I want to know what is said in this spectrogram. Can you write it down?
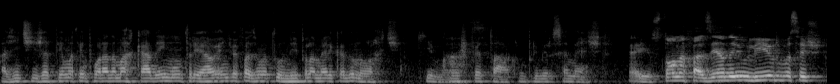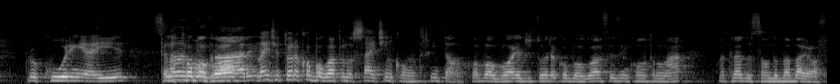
a gente já tem uma temporada marcada em Montreal e a gente vai fazer uma turnê pela América do Norte. Que com um massa. espetáculo no primeiro semestre. É isso. Estão na Fazenda e o livro vocês procurem aí. Se Pela não Cobogó, na editora Cobogó pelo site encontre. Então, Cobogó, editora Cobogó, vocês encontram lá com a tradução do Babaioff.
